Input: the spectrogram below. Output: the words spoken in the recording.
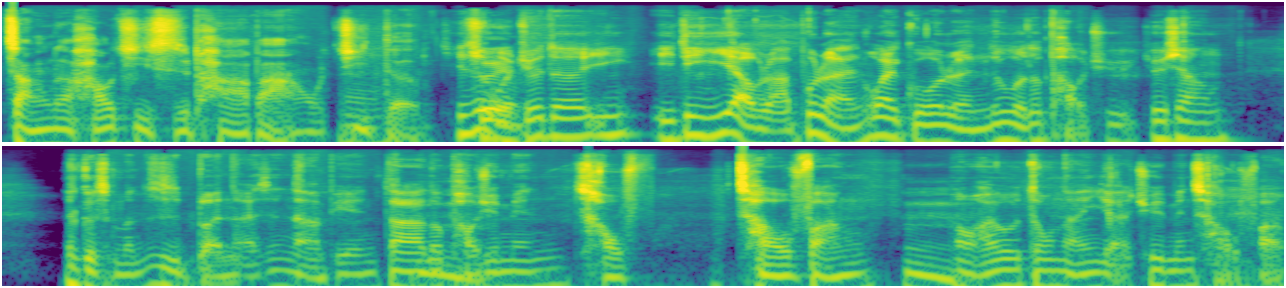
涨了好几十趴吧，我记得。其实我觉得一一定要啦，不然外国人如果都跑去，就像那个什么日本还是哪边，大家都跑去那边炒房炒房，嗯。哦，还有东南亚去那边炒房，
